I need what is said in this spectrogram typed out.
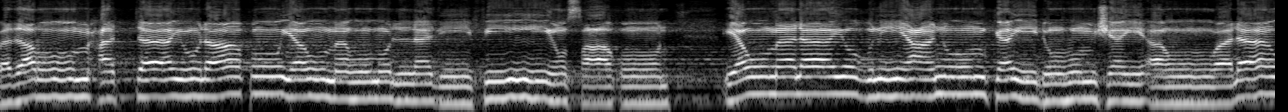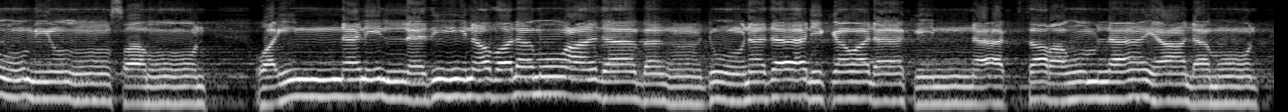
فذرهم حتى يلاقوا يومهم الذي فيه يصعقون. يوم لا يغني عنهم كيدهم شيئا ولا هم ينصرون. وإن للذين ظلموا عذابا دون ذلك ولكن أكثرهم لا يعلمون.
